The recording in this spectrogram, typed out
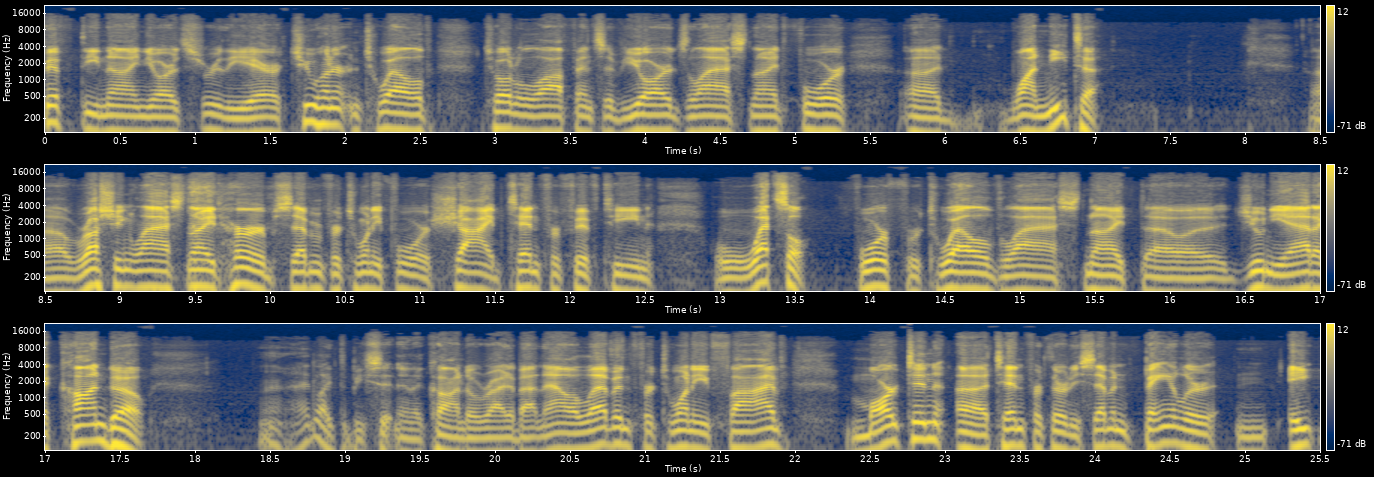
59 yards through the air, 212 total offensive yards last night for uh, Juniata uh, rushing last night, Herb, 7 for 24. Scheib, 10 for 15. Wetzel, 4 for 12 last night. Uh, Juniata Condo. Uh, I'd like to be sitting in a condo right about now. 11 for 25. Martin, uh, 10 for 37. Baylor, 8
